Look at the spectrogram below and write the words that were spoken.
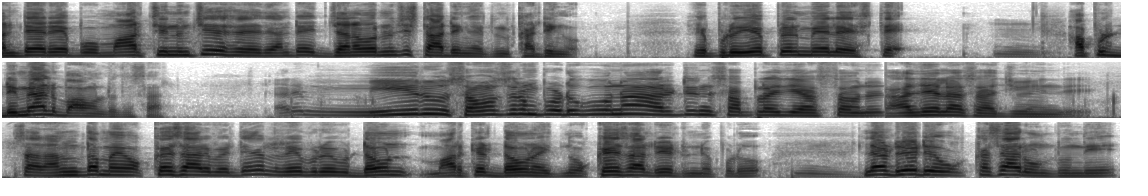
అంటే రేపు మార్చి నుంచి అంటే జనవరి నుంచి స్టార్టింగ్ అవుతుంది కటింగ్. ఇప్పుడు ఏప్రిల్ మేలో వేస్తే అప్పుడు డిమాండ్ బాగుంటుంది సార్. అరే మీరు సంవత్సరం పొడుగునా అరటిని సప్లై చేస్తా ఉన్నారు అదేలా సాధ్యమైంది? సార్ అంతా మేము ఒకేసారి పెడితే రేపు రేపు డౌన్ మార్కెట్ డౌన్ అవుతుంది. ఒకేసారి రేట్ ఉన్నప్పుడు. ఇలాంటి రేటు ఒక్కసారి ఉంటుంది.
